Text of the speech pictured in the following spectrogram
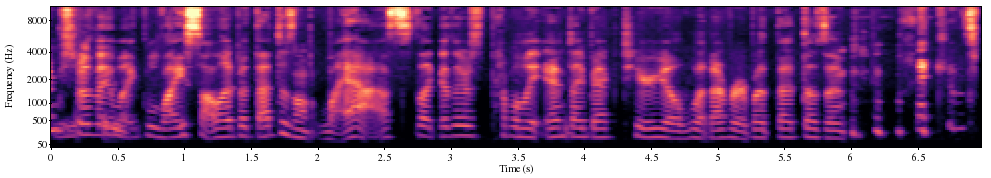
i'm sure they like lysol it but that doesn't last like there's probably antibacterial whatever but that doesn't like it's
